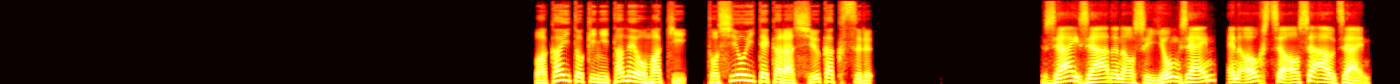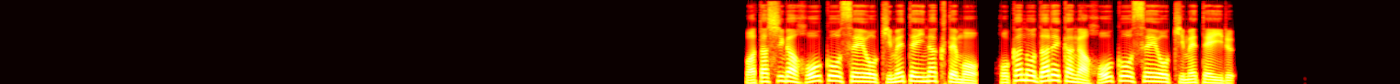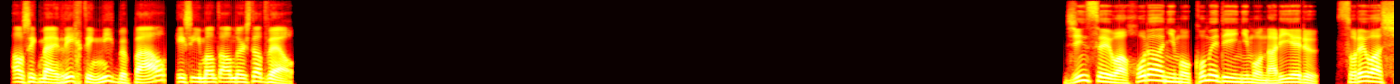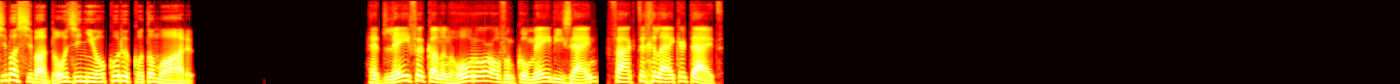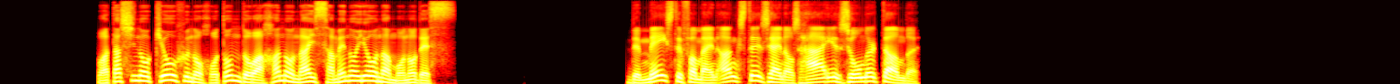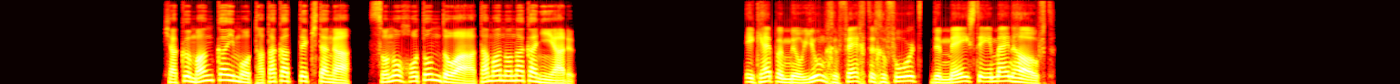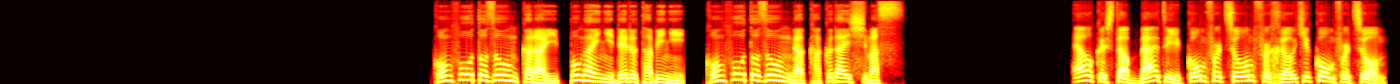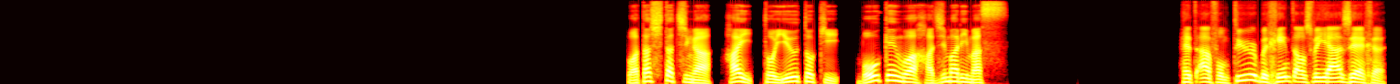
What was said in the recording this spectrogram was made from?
若い時に種をまき、年老いてから収穫する。 Zaai zaden als ze jong zijn, en oogst ze als ze oud zijn. 私が方向性を決めていなくても、他の誰かが方向性を決めている。Als ik mijn richting niet bepaal, is iemand anders dat wel. 人生はホラーにもコメディにもなり得る。それはしばしば同時に起こることもある。Het leven kan een horror of een komedie zijn, vaak tegelijkertijd. 私の恐怖のほとんどは歯のないサメのようなものです。De meeste van mijn angsten zijn als haaien zonder tanden. 100万回も戦ってきたが、そのほとんどは頭の中にある。Ik heb een miljoen gevechten gevoerd, de meeste in mijn hoofd. コンフォートゾーンから一歩外に出るたびに、コンフォートゾーンが拡大します。Elke stap buiten je comfortzone vergroot je comfortzone. 私たちが、はい、というとき、冒険は始まります。Het avontuur begint als we ja zeggen.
